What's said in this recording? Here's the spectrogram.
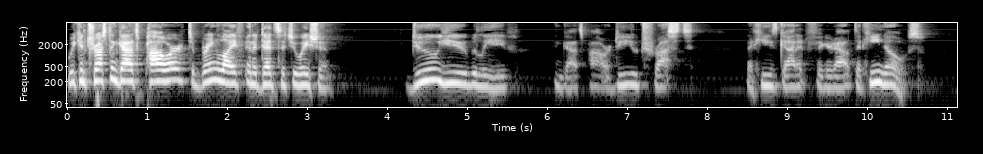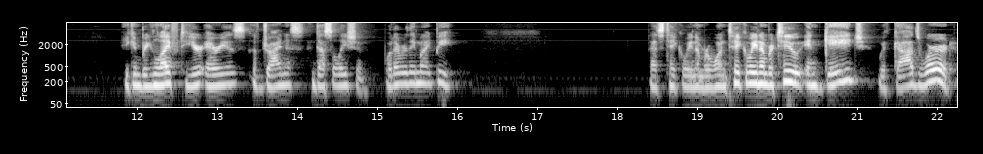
We can trust in God's power to bring life in a dead situation. Do you believe in God's power? Do you trust that He's got it figured out, that He knows? He can bring life to your areas of dryness and desolation, whatever they might be. That's takeaway number one. Takeaway number two engage with God's word.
